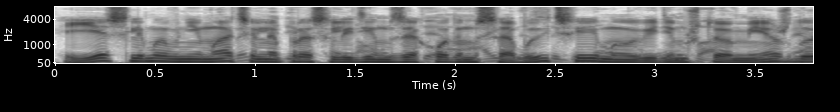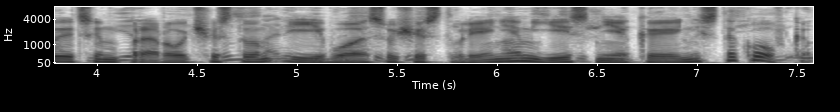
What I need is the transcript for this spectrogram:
Если мы внимательно проследим за ходом событий, мы увидим, что между этим пророчеством и его осуществлением есть некая нестыковка.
